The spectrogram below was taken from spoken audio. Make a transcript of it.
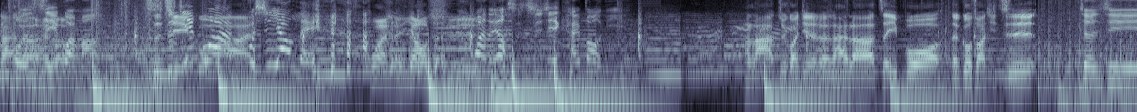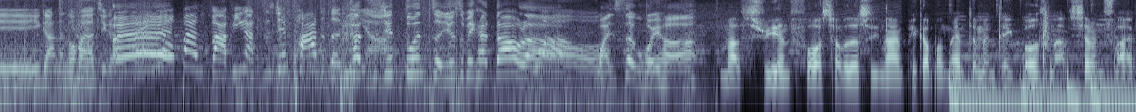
来或者是直接灌吗？直直接灌，不需要雷，万能钥匙，万能钥匙直接开爆你。好啦，最关键的人来了，这一波能够抓几只？ 就是一个能够换掉几个人，没有办法，皮卡直接趴着等你啊！他直接蹲着，又是被看到了，完胜回合。Maps 3 and four, saw Velocity 9 pick up momentum and take both maps 7-5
